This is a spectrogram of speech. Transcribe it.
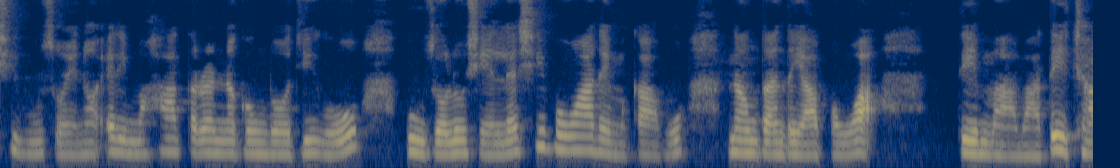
ရှိဘူးဆိုရင်တော့အဲ့ဒီမဟာတရဏဂုံတော်ကြီးကိုပူဇော်လို့ရှိရင်လက်ရှိဘဝတည်းမကဘူးနောင်တန်တရားဘဝဒီမှာပါတေချာ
